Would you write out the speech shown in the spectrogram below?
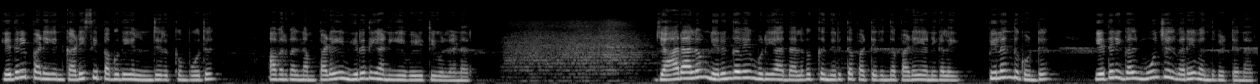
எதிரிப்படையின் கடைசி பகுதியில் நின்றிருக்கும் போது அவர்கள் நம் படையின் இறுதி அணியை வீழ்த்தியுள்ளனர். யாராலும் நெருங்கவே முடியாத அளவுக்கு நிறுத்தப்பட்டிருந்த படையணிகளை பிளந்து கொண்டு எதிரிகள் மூஞ்சல் வரை வந்துவிட்டனர்.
